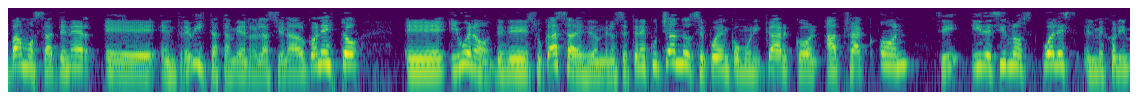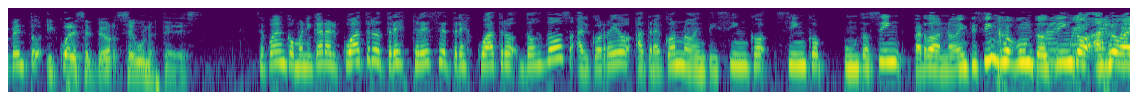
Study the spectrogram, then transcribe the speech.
Vamos a tener eh, entrevistas también relacionado con esto. Eh, y bueno, desde su casa, desde donde nos estén escuchando, se pueden comunicar con Attrack On, ¿sí? Y decirnos cuál es el mejor invento y cuál es el peor según ustedes. Se pueden comunicar al 4313-3422, al correo atracón955, perdón, 95.5 arroba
